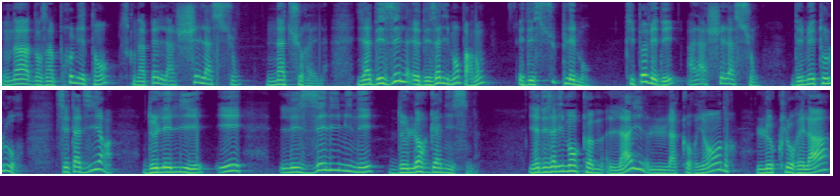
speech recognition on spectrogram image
On a dans un premier temps ce qu'on appelle la chélation naturelle. Il y a des, euh, des aliments pardon, et des suppléments qui peuvent aider à la chélation des métaux lourds, c'est-à-dire de les lier et les éliminer de l'organisme. Il y a des aliments comme l'ail, la coriandre, le chlorella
